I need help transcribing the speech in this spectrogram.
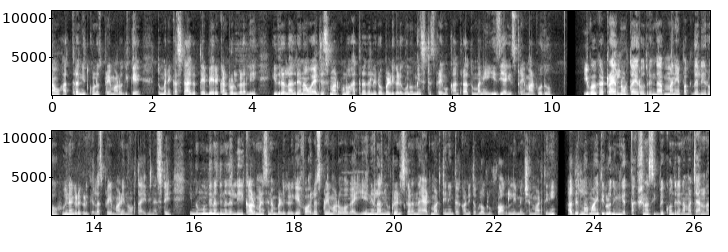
ನಾವು ಹತ್ತಿರ ನಿಂತ್ಕೊಂಡು ಸ್ಪ್ರೇ ಮಾಡೋದಕ್ಕೆ ತುಂಬಾ ಕಷ್ಟ ಆಗುತ್ತೆ ಬೇರೆ ಕಂಟ್ರೋಲ್ಗಳಲ್ಲಿ. ಇದರಲ್ಲಾದರೆ ನಾವು ಅಡ್ಜಸ್ಟ್ ಮಾಡಿಕೊಂಡು ಹತ್ತಿರದಲ್ಲಿರೋ ಬಳ್ಳಿಗಳಿಗೂ ಮಿಸ್ಟ್ ಸ್ಪ್ರೇ ಮುಖಾಂತರ ತುಂಬಾ ಈಸಿಯಾಗಿ ಸ್ಪ್ರೇ ಮಾಡ್ಬೋದು. ಇವಾಗ ಟ್ರಯಲ್ ನೋಡ್ತಾ ಇರೋದ್ರಿಂದ ಮನೆ ಪಕ್ಕದಲ್ಲಿರೋ ಹೂವಿನ ಗಿಡಗಳಿಗೆಲ್ಲ ಸ್ಪ್ರೇ ಮಾಡಿ ನೋಡ್ತಾ ಇದ್ದೀನಿ ಅಷ್ಟೇ. ಇನ್ನು ಮುಂದಿನ ದಿನದಲ್ಲಿ ಕಾಳು ಮೆಣಸಿನ ಬಳ್ಳಿಗಳಿಗೆ ಫಾಯ್ಲರ್ ಸ್ಪ್ರೇ ಮಾಡುವಾಗ ಏನೆಲ್ಲ ನ್ಯೂಟ್ರಿಯೆಂಟ್ಸ್ಗಳನ್ನು ಆ್ಯಡ್ ಮಾಡ್ತೀನಿ ಅಂತ ಖಂಡಿತ ಬ್ಲಾಗ್ಲು ಫ್ಲಾಗ್ಲಿ ಮೆನ್ಷನ್ ಮಾಡ್ತೀನಿ. ಅದೆಲ್ಲ ಮಾಹಿತಿಗಳು ನಿಮಗೆ ತಕ್ಷಣ ಸಿಗಬೇಕು ಅಂದರೆ ನಮ್ಮ ಚಾನಲ್ನ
